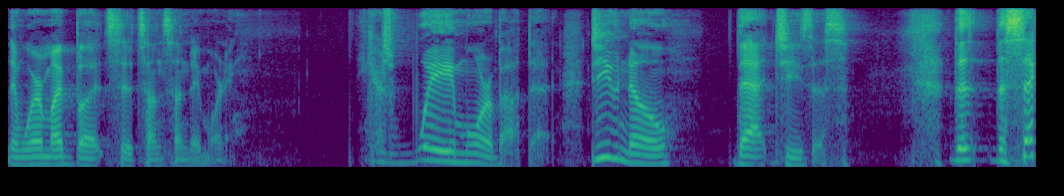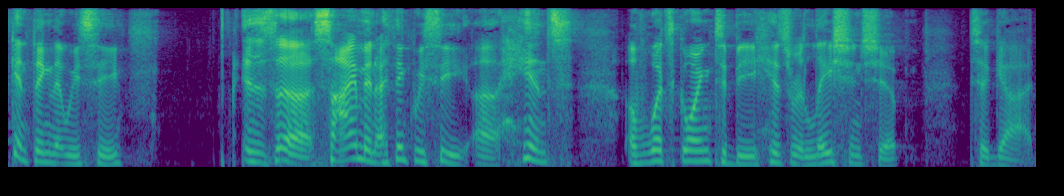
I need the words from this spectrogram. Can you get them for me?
than where my butt sits on Sunday morning. He cares way more about that. Do you know that Jesus? The, the second thing that we see is uh, Simon, I think we see uh, hints of what's going to be his relationship to God.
